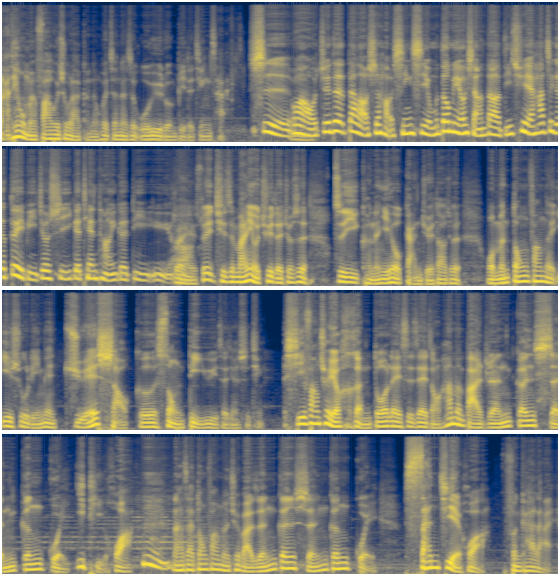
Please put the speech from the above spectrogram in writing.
哪天我们发挥出来，可能会真的是无与伦比的精彩。是哇，我觉得戴老师好心细，我们都没有想到，的确，他这个对比就是一个天堂，一个地狱。对，所以其实蛮有趣的，就是志毅可能也有感觉到，就是我们东方的艺术里面绝少歌颂地狱这件事情，西方却有很多类似这种，他们把人跟神跟鬼一体化。嗯，那在东方呢，却把人跟神跟鬼三界化分开来。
